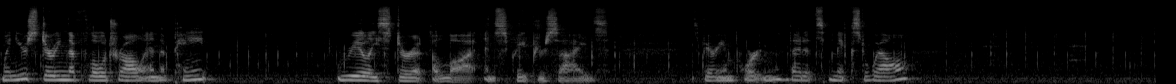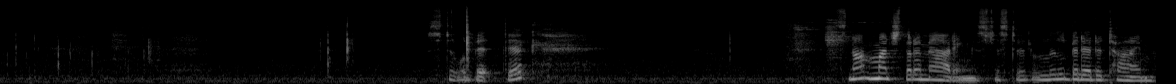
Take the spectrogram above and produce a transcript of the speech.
When you're stirring the Floetrol and the paint, really stir it a lot and scrape your sides. It's very important that it's mixed well. Still a bit thick. It's not much that I'm adding, it's just a little bit at a time.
